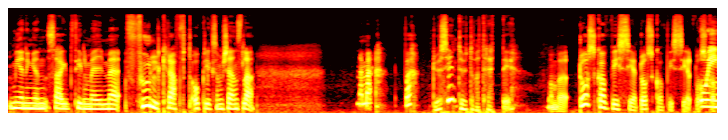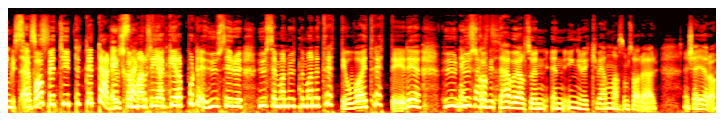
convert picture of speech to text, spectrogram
meningen sagd till mig med full kraft och liksom känsla. Nej men va? Du ser inte ut att vara 30. Man bara, då ska vi se, då ska vi se, då ska Och vi inte- se. alltså- vad betyder det där? Hur ska Exakt. man reagera på det? Hur ser, du, hur ser man ut när man är 30 och vad är 30? Är det, hur, nu ska Exakt. vi, det här var ju alltså en, en yngre kvinna som sa det här. En tjeja då.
